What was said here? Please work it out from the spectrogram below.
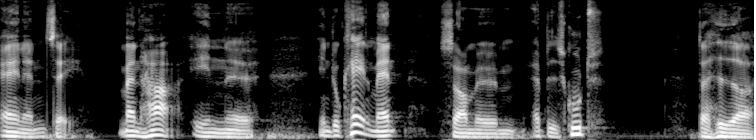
af en anden sag. Man har en, øh, en lokal mand, som øh, er blevet skudt, der hedder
